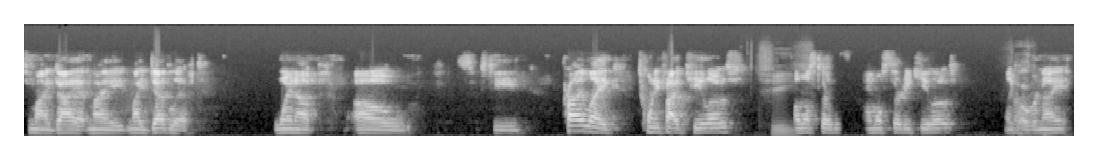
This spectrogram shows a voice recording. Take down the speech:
to my diet, my my deadlift went up oh 60 probably like 25 kilos Jeez. almost 30 almost 30 kilos like oh. overnight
